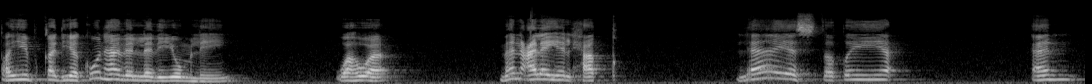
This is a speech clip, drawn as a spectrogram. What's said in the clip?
طيب قد يكون هذا الذي يملي وهو من عليه الحق لا يستطيع أن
